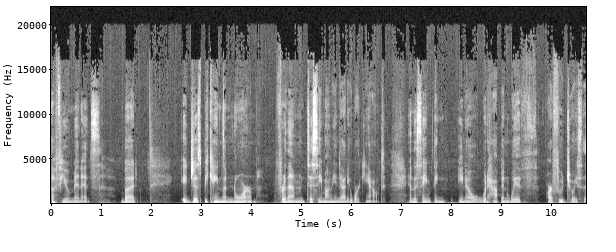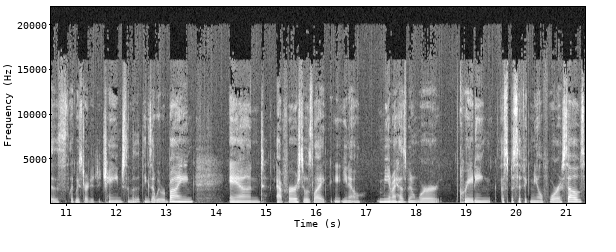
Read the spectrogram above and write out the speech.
a few minutes. But it just became the norm for them to see mommy and daddy working out. And the same thing you know would happen with our food choices. Like we started to change some of the things that we were buying. And at first it was like you know me and my husband were creating a specific meal for ourselves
